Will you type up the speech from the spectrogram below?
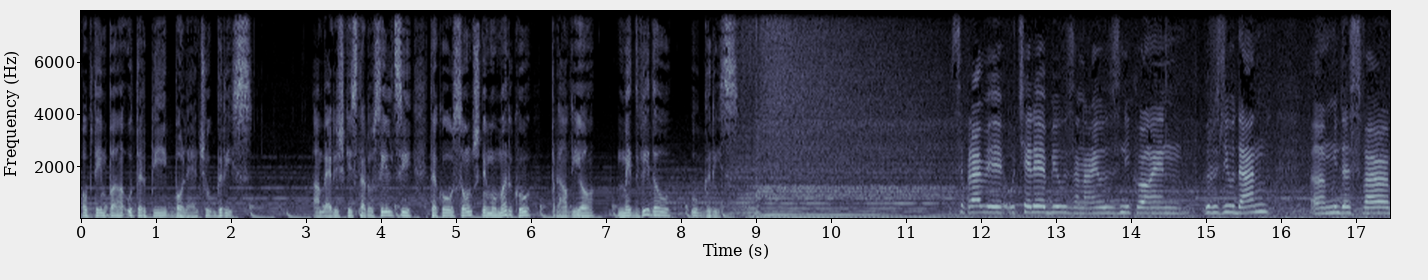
ob tem pa utrpi boleč ugriz. Ameriški staroseljci tako v sončnemu mrku pravijo medvedov ugriz. Se pravi, včeraj je bil za naju z Niko en grozljiv dan. Uh, mi, da smo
